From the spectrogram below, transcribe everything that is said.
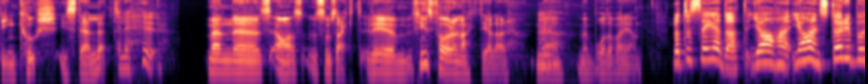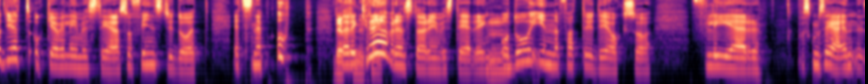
din kurs istället. Eller hur? Men eh, ja, som sagt, det finns för och nackdelar med, Mm. med båda varianter. Låt oss säga då att jag har, jag har en större budget och jag vill investera, så finns det ju då ett, ett snäpp upp där det kräver en större investering Mm. och då innefattar ju det också fler, vad ska man säga, en,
